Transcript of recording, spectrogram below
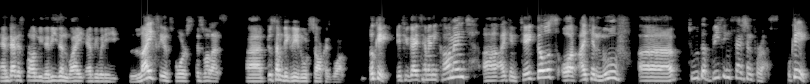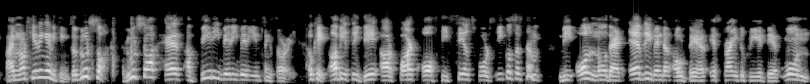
And that is probably the reason why everybody likes Salesforce as well as uh, to some degree Rootstock as well. Okay, if you guys have any comment, uh, I can take those or I can move uh, to the briefing session for us. Okay, I'm not hearing anything. So Rootstock. Rootstock has a very, very, very interesting story. Okay, obviously they are part of the Salesforce ecosystem. We all know that every vendor out there is trying to create their own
